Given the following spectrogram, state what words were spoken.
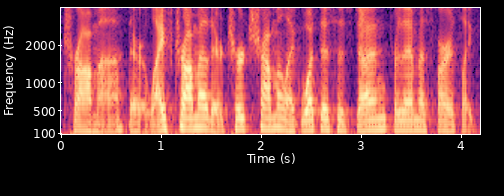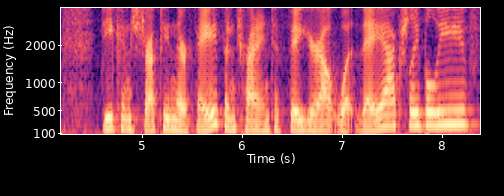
trauma, their life trauma, their church trauma, like what this has done for them as far as like deconstructing their faith and trying to figure out what they actually believe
